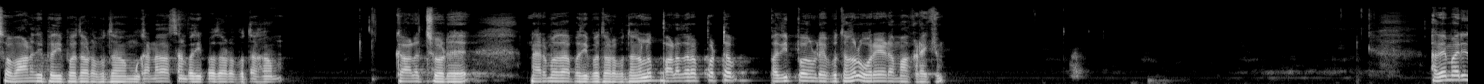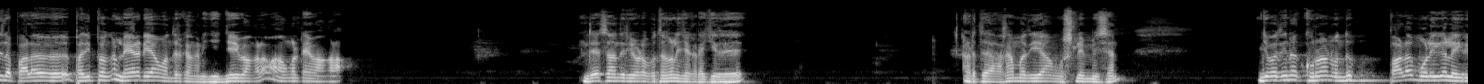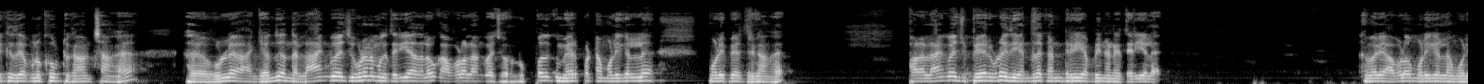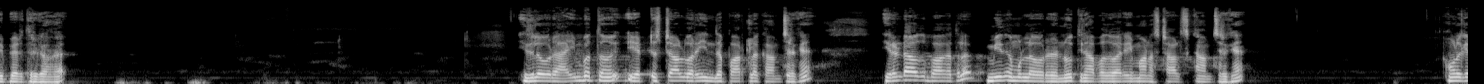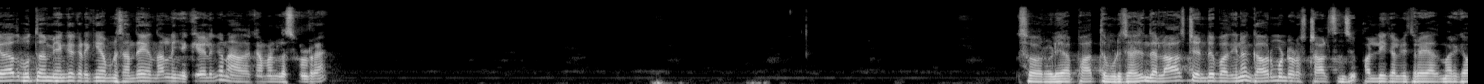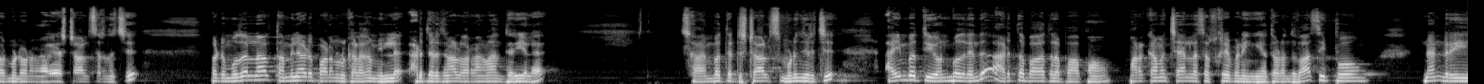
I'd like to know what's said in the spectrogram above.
ஸோ வானதி பதிப்பத்தோட புத்தகம் கண்ணதாசன் பதிப்பத்தோட புத்தகம் காலச்சோடு நர்மதா பதிப்பத்தோட புத்தகங்களும் பலதரப்பட்ட பதிப்பங்களுடைய புத்தகங்கள் ஒரே இடமாக கிடைக்கும். அதே மாதிரி இதில் பல பதிப்பங்கள் நேரடியாகவும் வந்திருக்காங்க. நீங்கள் இங்கேயும் வாங்கலாம் அவங்கள்ட்டையும் வாங்கலாம். தேசாந்திரியோட புத்தகங்கள் இங்கே கிடைக்கிது. அடுத்து அகமதியா முஸ்லீம் மிஷன். இங்கே பார்த்தீங்கன்னா குரான் வந்து பல மொழிகள் இருக்குது அப்படின்னு கூப்பிட்டு காமிச்சாங்க. உள்ள அங்கே வந்து அந்த லாங்குவேஜ் கூட நமக்கு தெரியாத அளவுக்கு அவ்வளோ லாங்குவேஜ் வரும். முப்பதுக்கும் மேற்பட்ட மொழிகளில் மொழிபெயர்த்திருக்காங்க. பல லாங்குவேஜ் பேர் கூட இது எந்த கண்ட்ரி அப்படின்னு எனக்கு தெரியலை. அது மாதிரி அவ்வளோ மொழிகளில் மொழிபெயர்த்திருக்காங்க. இதில் ஒரு ஐம்பத்து எட்டு ஸ்டால் வரையும் இந்த பார்ட்டில் காமிச்சிருக்கேன். இரண்டாவது பாகத்தில் மீதமுள்ள ஒரு நூற்றி நாற்பது வரையுமான ஸ்டால்ஸ் காமிச்சிருக்கேன். உங்களுக்கு ஏதாவது புத்தகம் எங்கே கிடைக்கும் அப்படின்னு சந்தேகம் இருந்தாலும் நீங்கள் கேளுங்க நான் அதை கமெண்டில் சொல்கிறேன் ஸோ ஒரு வழியாக பார்த்து முடிச்சாச்சு. இந்த லாஸ்ட் எண்டு பார்த்தீங்கன்னா கவர்மெண்டோட ஸ்டால்ஸ் இருந்துச்சு. பள்ளி கல்வித்துறை அது மாதிரி கவர்மெண்டோட நிறைய ஸ்டால்ஸ் இருந்துச்சு. பட் முதல் நாள் தமிழ்நாடு பாடநூல் கழகம் இல்லை. அடுத்தடுத்த நாள் வர்றாங்களான்னு தெரியலை. ஸோ ஐம்பத்தெட்டு ஸ்டால்ஸ் முடிஞ்சிருச்சு. ஐம்பத்தி ஒன்பதுலேருந்து அடுத்த பாகத்தில் பார்ப்போம். மறக்காமல் சேனலை சப்ஸ்கிரைப் பண்ணிக்கங்க. தொடர்ந்து வாசிப்போம். நன்றி.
